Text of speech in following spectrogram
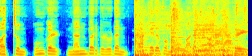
மற்றும் உங்கள் நண்பர்களுடன் பகிரவும் மறக்காதீர்கள்.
